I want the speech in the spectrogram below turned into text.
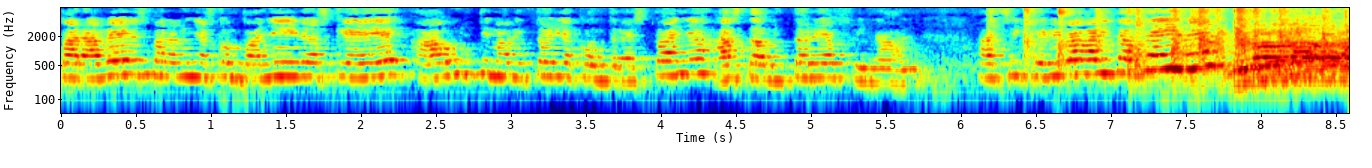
parabéns para as miñas compañeiras que a última victoria contra España hasta a victoria final. Así que viva Garita Ceide! Viva!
